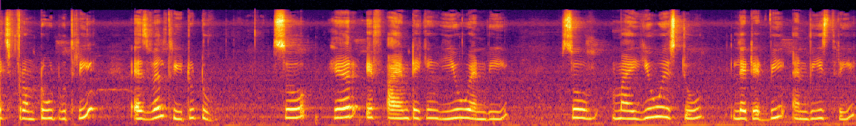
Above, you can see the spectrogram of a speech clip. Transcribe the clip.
edge from 2 to 3 as well 3 to 2 so here if I am taking u and v so my u is 2 let it be and v is 3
